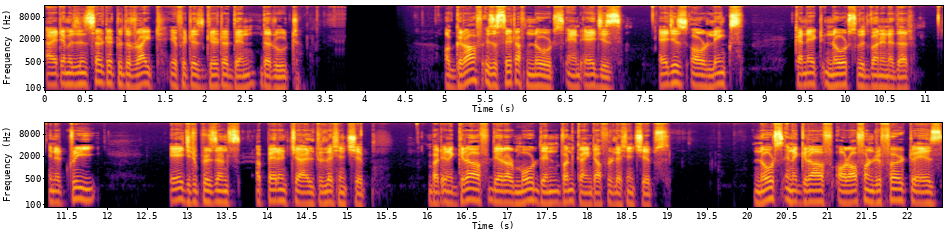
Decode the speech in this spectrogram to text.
item is inserted to the right if it is greater than the root. A graph is a set of nodes and edges. Edges or links connect nodes with one another. In a tree, Edge represents a parent-child relationship, but in a graph there are more than one kind of relationships. Nodes in a graph are often referred to as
